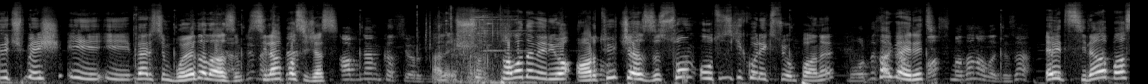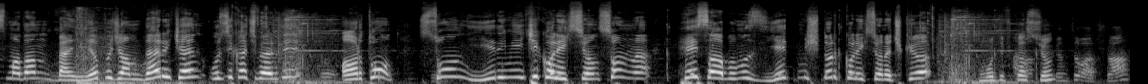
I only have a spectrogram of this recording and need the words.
3-5. İyi iyi. Versin boya da lazım. Değil mi? Silah Ben- basacağız. Ablem kasıyoruz. biz Hani şu tava da veriyor. Artı 3 yazdı. Son 32 koleksiyon puanı. Bu arada Ha silah gayret. Basmadan alacağız ha. Evet silaha basmadan ben yapacağım derken Uzi kaç verdi? Artı 10. Son 22 koleksiyon sonra hesabımız 74 koleksiyona çıkıyor. Ama Modifikasyon. sıkıntı var şu an.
